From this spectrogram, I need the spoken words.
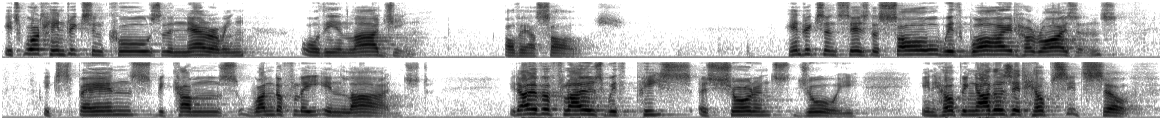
It's what Hendriksen calls the narrowing or the enlarging of our souls. Hendriksen says the soul with wide horizons expands, becomes wonderfully enlarged. It overflows with peace, assurance, joy. In helping others, it helps itself.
